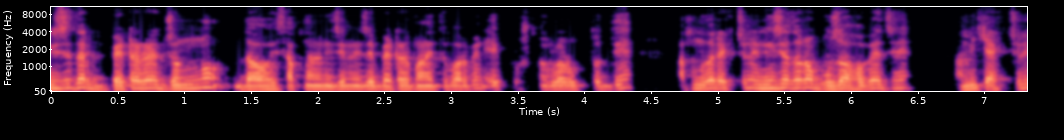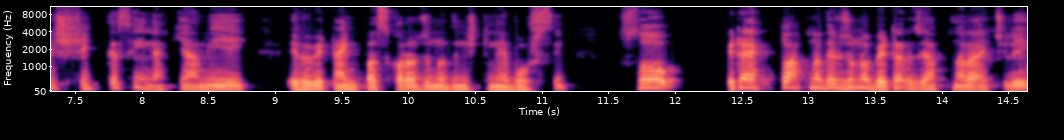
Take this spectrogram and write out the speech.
নিজেদের বেটারের জন্য দেওয়া হয়েছে। আপনারা নিজে নিজে বেটার বানাইতে পারবেন। এই প্রশ্নগুলোর উত্তর দিয়ে আপনাদের অ্যাকচুয়ালি নিজেদেরও বোঝা হবে যে আমি কি অ্যাকচুয়ালি শিখতেছি নাকি আমি এই এভাবে টাইম পাস করার জন্য জিনিসটা নিয়ে বসছি। সো এটা এক তো আপনাদের জন্য বেটার যে আপনারা অ্যাকচুয়ালি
